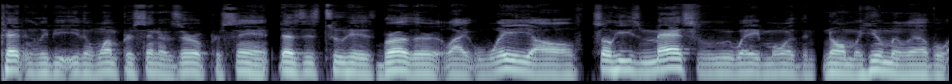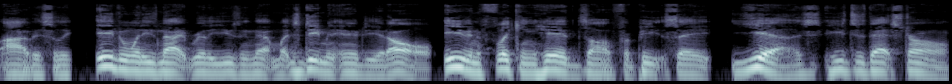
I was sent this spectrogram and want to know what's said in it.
technically be either 1% or 0%, does this to his brother like way off. So he's massively way more than normal human level, obviously, even when he's not really using that much demon energy at all. Even flicking heads off for Pete's sake. Yeah, he's just that strong.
